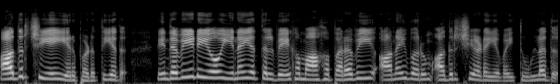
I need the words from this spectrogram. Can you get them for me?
அதிர்ச்சியை ஏற்படுத்தியது. இந்த வீடியோ இணையத்தில் வேகமாக பரவி அனைவரும் அதிர்ச்சியடைய வைத்துள்ளது.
